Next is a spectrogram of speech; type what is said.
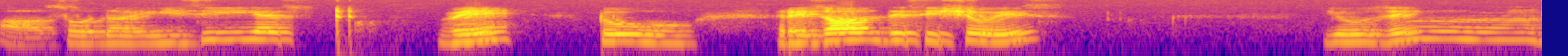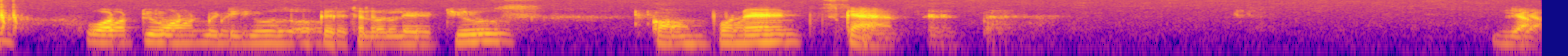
Uh, so the easiest way to resolve this issue is using what you want me to use. Okay, chalo, let's use component scan. Yeah,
